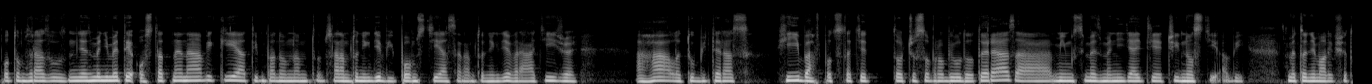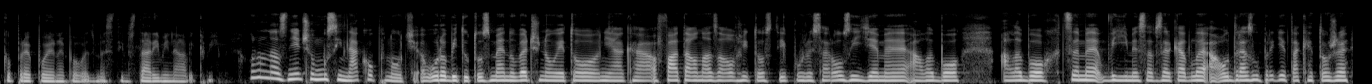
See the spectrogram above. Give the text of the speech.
potom zrazu nezmeníme tie ostatné návyky a tým pádom nám to, sa nám to niekde vypomstí a sa nám to niekde vráti, že aha, ale tu by teraz chýba v podstate to, čo som robil doteraz a my musíme zmeniť aj tie činnosti, aby sme to nemali všetko prepojené povedzme s tým starými návykmi. Ono nás niečo musí nakopnúť, urobiť túto zmenu. Väčšinou je to nejaká fatálna záležitosť typu, že sa rozídeme alebo, alebo chceme, vidíme sa v zrkadle a odrazu príde takéto, že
